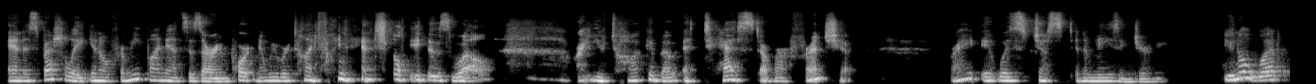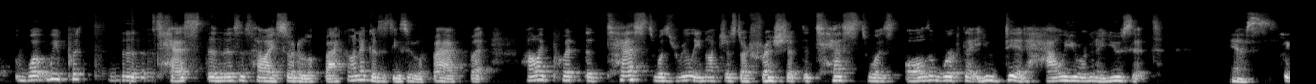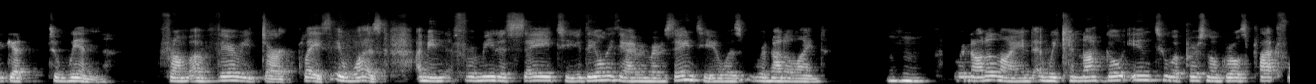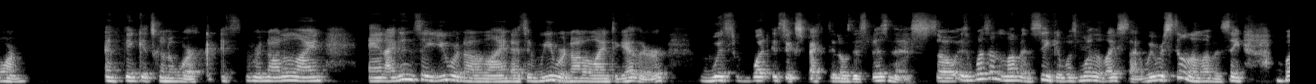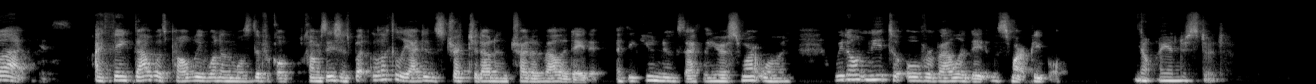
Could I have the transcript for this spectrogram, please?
And especially you know for me finances are important and we were tied financially as well right? You talk about a test of our friendship right? It was just an amazing journey. You know what? What we put the test and this is how i sort of look back on it because it's easy to look back but how I put the test was really not just our friendship. The test was all the work that you did, how you were going to use it. Yes. To get to win from a very dark place. It was. I mean, for me to say to you, the only thing I remember saying to you was, we're not aligned. Mm-hmm. We're not aligned, and we cannot go into a personal growth platform and think it's going to work. It's, we're not aligned. And I didn't say you were not aligned. I said we were not aligned together with what is expected of this business. So it wasn't love and sync. It was more the lifestyle. We were still in love and sync. But I think that was probably one of the most difficult conversations. But luckily, I didn't stretch it out and try to validate it. I think you knew exactly. You're a smart woman. We don't need to over validate with smart people. No, I understood.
